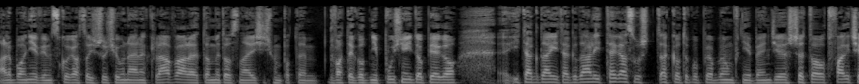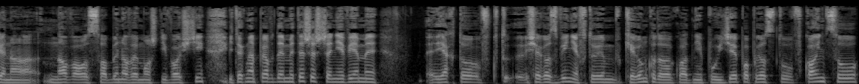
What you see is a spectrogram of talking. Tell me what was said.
albo nie wiem, skóra coś rzucił na enklawę, ale to my to znaleźliśmy potem dwa tygodnie później dopiero i tak dalej, i tak dalej. Teraz już tego typu problemów nie będzie. Jeszcze to otwarcie na nowe osoby, nowe możliwości i tak naprawdę my też jeszcze nie wiemy, jak to się rozwinie, w którym kierunku to dokładnie pójdzie. Po prostu w końcu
